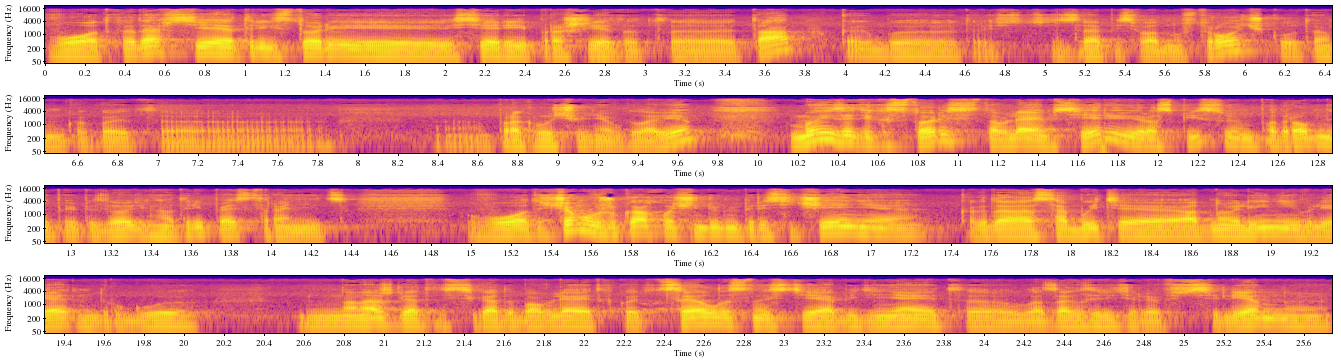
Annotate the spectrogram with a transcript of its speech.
Вот, когда все три истории серии прошли этот э, этап, как бы, то есть запись в одну строчку, там какое-то э, прокручивание в голове, мы из этих историй составляем серию и расписываем подробный по эпизодик на 3-5 страниц. Вот. Еще мы в «Жуках» очень любим пересечения, когда события одной линии влияют на другую. На наш взгляд, это всегда добавляет какой-то целостности, объединяет э, в глазах зрителя вселенную.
